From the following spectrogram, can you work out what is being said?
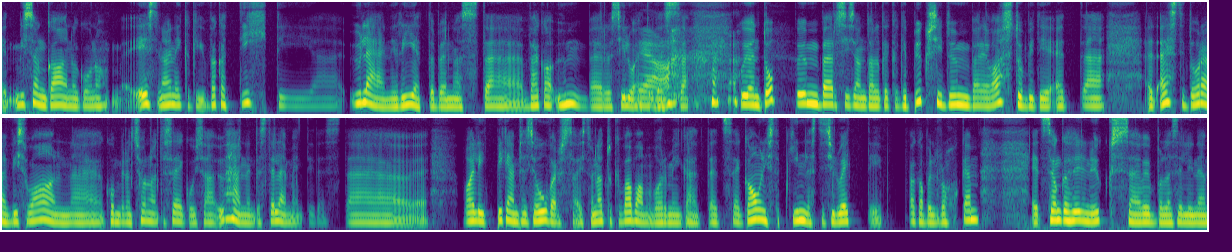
et mis on ka nagu noh, Eesti naine ikkagi väga tihti äh, üleni riietab ennast väga ümber siluetidesse. kui on topp ümber, siis on tal ka ikkagi püksid ümber ja vastupidi, et et hästi tore visuaalne kombinatsioon on see, kui sa ühe nendest elementidest valid pigem sellise oversized või natuke vabama vormiga, et, et see kaunistab kindlasti siluetti väga palju rohkem. et see on ka selline üks võib-olla selline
